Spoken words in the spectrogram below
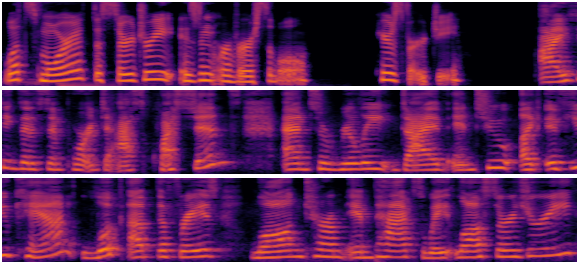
What's more, the surgery isn't reversible. Here's Virgie. I think that it's important to ask questions and to really dive into, like, if you can, look up the phrase long term impacts weight loss surgery,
